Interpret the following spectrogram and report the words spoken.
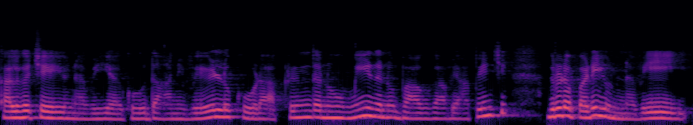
కలుగచేయునవియగు దాని వేళ్ళు కూడా క్రిందను మీదను బాగుగా వ్యాపించి దృఢపడి ఉన్నవి.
